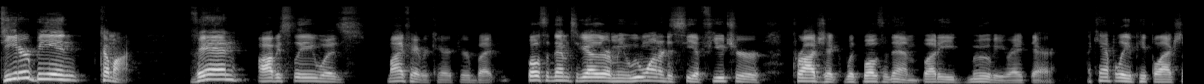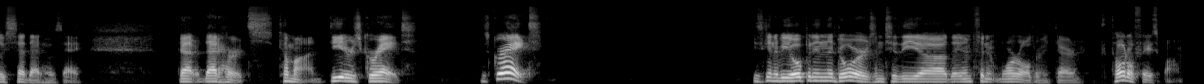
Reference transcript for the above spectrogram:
Dieter being come on, Van obviously was my favorite character, but both of them together. I mean, we wanted to see a future project with both of them, buddy movie right there. I can't believe people actually said that, Jose. That that hurts. Come on, Dieter's great. He's great. He's going to be opening the doors into the uh, the infinite world right there. Total face bomb.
